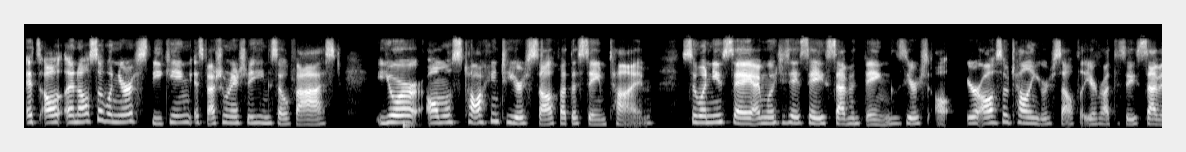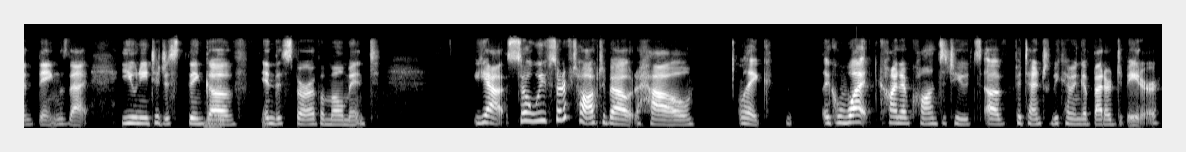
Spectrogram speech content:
It's all, and also when you're speaking, especially when you're speaking so fast, you're almost talking to yourself at the same time. So when you say, "I'm going to say say seven things," you're you're also telling yourself that you're about to say seven things that you need to just think right. of in the spur of a moment. Yeah. So we've sort of talked about how, like, like what kind of constitutes of potentially becoming a better debater.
